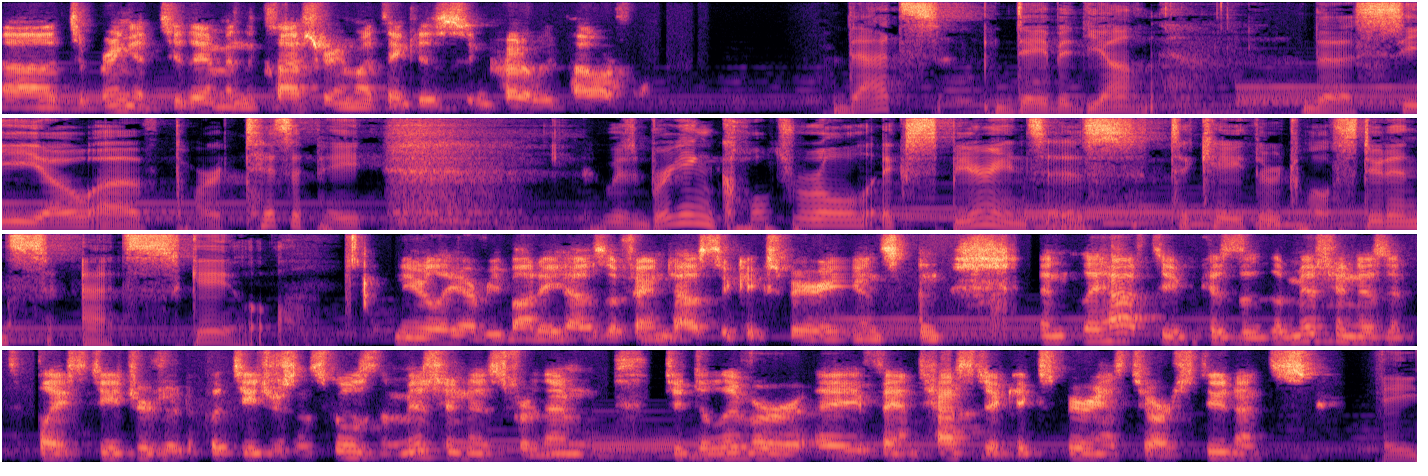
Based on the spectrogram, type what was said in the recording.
uh, to bring it to them in the classroom, I think is incredibly powerful. That's David Young, the CEO of Participate, who is bringing cultural experiences to K through 12 students at scale nearly everybody has a fantastic experience and and they have to because the, the mission isn't to place teachers or to put teachers in schools. The mission is for them to deliver a fantastic experience to our students. A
